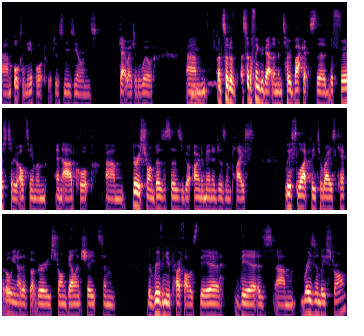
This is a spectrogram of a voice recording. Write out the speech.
um, Auckland Airport, which is New Zealand's gateway to the world. Um, mm. I'd sort of I sort of think about them in two buckets. The the first two, Altium and ArbCorp, um, very strong businesses. You've got owner managers in place, less likely to raise capital. You know they've got very strong balance sheets and the revenue profiles there there is um, reasonably strong.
